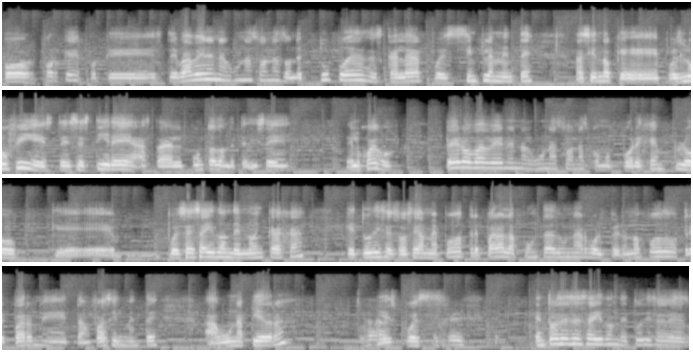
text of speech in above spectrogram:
¿Por, ¿Por, qué? Porque este, va a haber en algunas zonas donde tú puedes escalar pues simplemente haciendo que pues Luffy este, se estire hasta el punto donde te dice el juego. Pero va a haber en algunas zonas como por ejemplo que pues es ahí donde no encaja, que tú dices, o sea, me puedo trepar a la punta de un árbol, pero no puedo treparme tan fácilmente a una piedra. y después, entonces es ahí donde tú dices,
